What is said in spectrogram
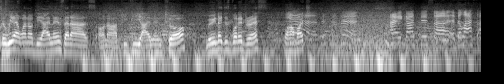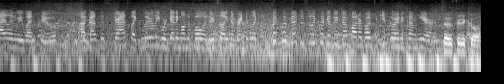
So we are one of the islands that are on our Phi Phi Island tour. Marina just bought a dress. For how much? Uh, at the last island we went to. Uh, got this dress, like literally we're getting on the boat and they're selling them right there. We're like, quick, quick, guys, just really quick as we jump on our boat to keep going to come here. So it was pretty cool.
